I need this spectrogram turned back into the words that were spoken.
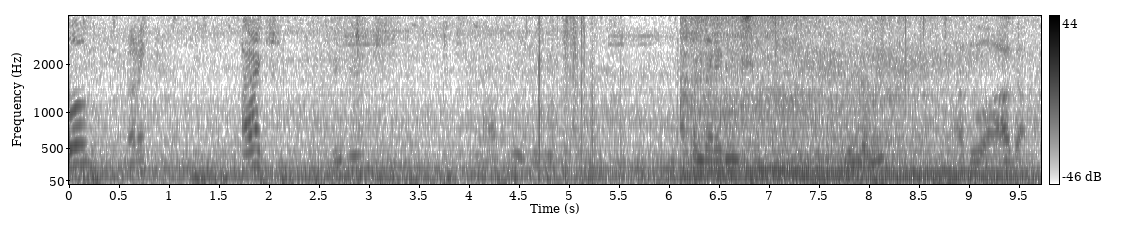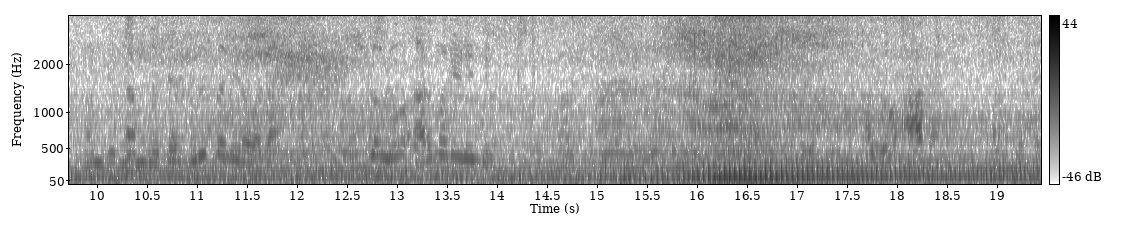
Go. ನಿಮಿಷ ಅದು ಆಗ ನಮ್ದು ನಮ್ಮ ಜೊತೆ ಗುರುತಲ್ಲಿರೋವಾಗ ಈಗ ಅವಳು ಅರಮನೆ ನಿಂತಿಲ್ಲ ಅದು ಆಗ ನಮ್ಮ ಜೊತೆ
